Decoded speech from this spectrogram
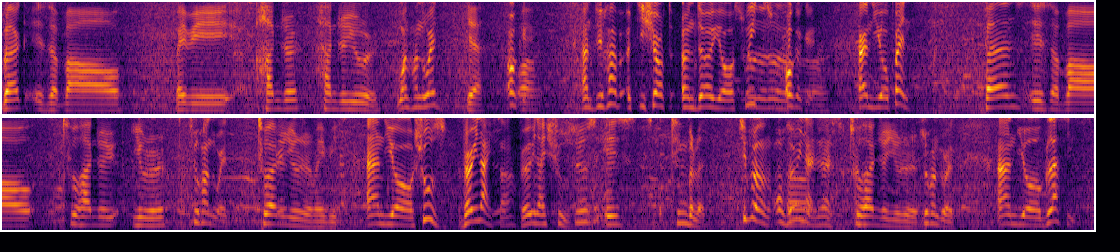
Bag is about maybe 100, 100 euro. 100. Yeah. Okay. And do you have a t-shirt under your sweat? no, no, okay, no, okay. no. And your pants? Pants is about 200 euro, 200. 200 euro maybe. And your shoes? Very nice, huh? Very nice shoes. Shoes is Timberland, Timberland. Oh, very Uh, nice, nice. 200 euro. 200. And your glasses?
